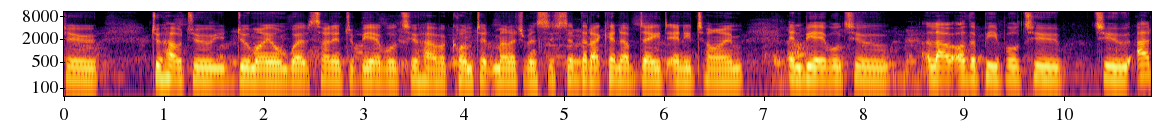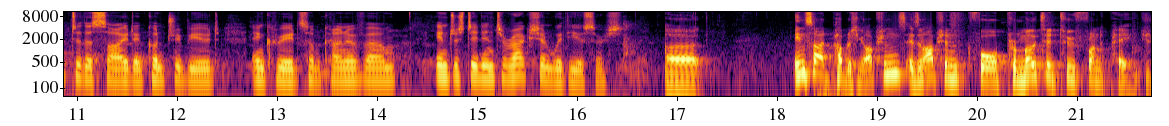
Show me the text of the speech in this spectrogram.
to to how to do my own website and to be able to have a content management system that I can update anytime and be able to allow other people to to add to the site and contribute and create some kind of um, interesting interaction with users. Uh, inside publishing options is an option for promoted to front page.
